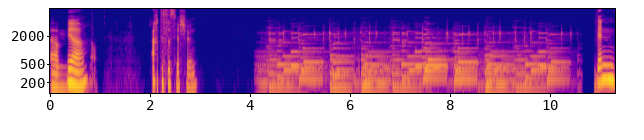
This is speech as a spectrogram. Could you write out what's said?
Ähm, ja. Genau. Ach, das ist ja schön. Wenn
